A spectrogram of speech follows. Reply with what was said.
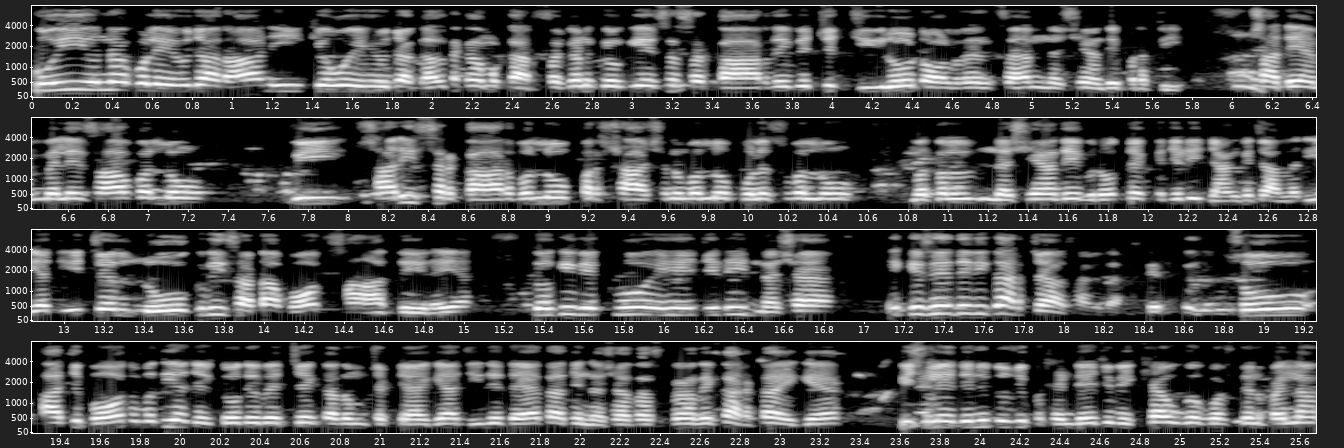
ਕੋਈ ਉਹਨਾਂ ਕੋਲ ਇਹੋ ਜਿਹਾ ਰਾਹ ਨਹੀਂ ਕਿ ਉਹ ਇਹੋ ਜਿਹਾ ਗਲਤ ਕੰਮ ਕਰ ਸਕਣ ਕਿਉਂਕਿ ਇਸ ਸਰਕਾਰ ਦੇ ਵਿੱਚ ਜ਼ੀਰੋ ਟੋਲਰੈਂਸ ਹੈ ਨਸ਼ਿਆਂ ਦੇ ਪ੍ਰਤੀ। ਸਾਡੇ ਐਮਐਲਏ ਸਾਹਿਬ ਵੱਲੋਂ ਵੀ ਸਾਰੀ ਸਰਕਾਰ ਵੱਲੋਂ ਪ੍ਰਸ਼ਾਸਨ ਵੱਲੋਂ ਪੁਲਿਸ ਵੱਲੋਂ ਮਤਲਬ ਨਸ਼ਿਆਂ ਦੇ ਵਿਰੁੱਧ ਇੱਕ ਜਿਹੜੀ ਜੰਗ ਚੱਲ ਰਹੀ ਹੈ ਜਿਸ 'ਚ ਲੋਕ ਵੀ ਸਾਡਾ ਬਹੁਤ ਸਾਥ ਦੇ ਰਹੇ ਆ। ਕਿਉਂਕਿ ਵੇਖੋ ਇਹ ਜਿਹੜੀ ਨਸ਼ਾ ਹੈ, ਇਹ ਕਿਸੇ ਦੇ ਵੀ ਘਰ 'ਚ ਆ ਸਕਦਾ। ਸੋ ਅੱਜ ਬਹੁਤ ਵਧੀਆ ਜੈਤੋ ਦੇ ਵਿੱਚ ਇਹ ਕਦਮ ਚੱਕਿਆ ਗਿਆ ਜਿਹਦੇ ਤਹਿਤ ਅੱਜ ਨਸ਼ਾ ਤਸਕਰਾਂ ਦੇ ਘਰ ਢਾਏ ਗਿਆ। ਪਿਛਲੇ ਦਿਨ ਹੀ ਤੁਸੀਂ ਬਠਿੰਡੇ 'ਚ ਵੇਖਿਆ ਹੋਊਗਾ ਕੁਝ ਦਿਨ ਪਹਿਲਾਂ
